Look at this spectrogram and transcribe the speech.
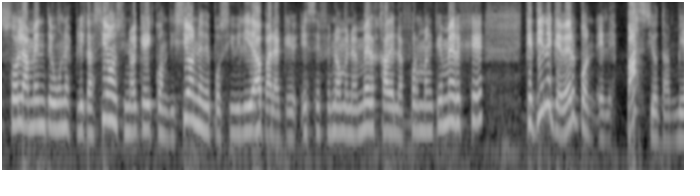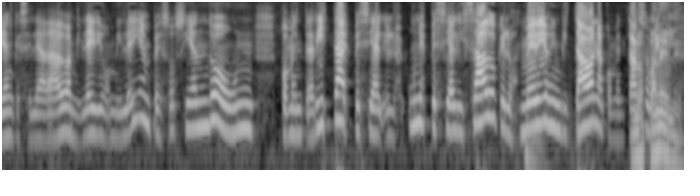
solamente una explicación, sino que hay condiciones de posibilidad para que ese fenómeno emerja de la forma en que emerge, que tiene que ver con el espacio también que se le ha dado a Milei. Digo, Milei empezó siendo un comentarista especial, un especializado que los medios invitaban a comentar los sobre paneles.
